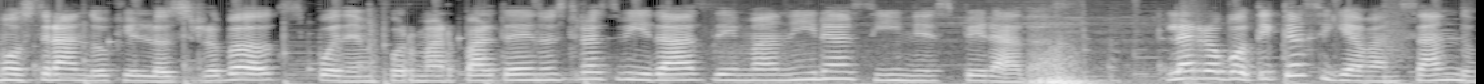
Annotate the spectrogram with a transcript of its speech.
mostrando que los robots pueden formar parte de nuestras vidas de maneras inesperadas. La robótica sigue avanzando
